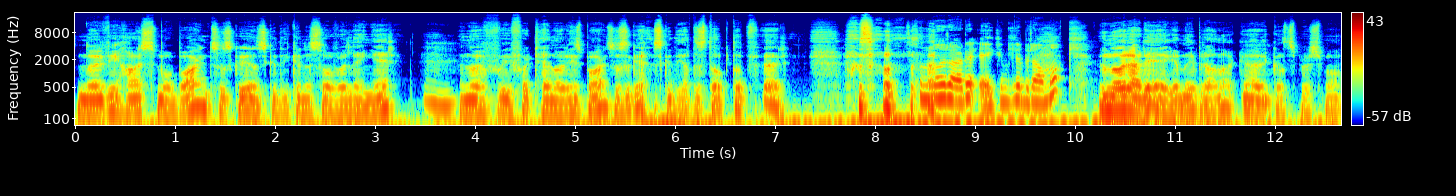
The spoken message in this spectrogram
når vi har små barn, så skulle vi ønske de kunne sove lenger. Mm. Men når vi får tenåringsbarn, så skulle jeg ønske de hadde stoppet opp før. så, så, når er det egentlig bra nok? Når er det egentlig bra nok, Det er et mm. godt spørsmål.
